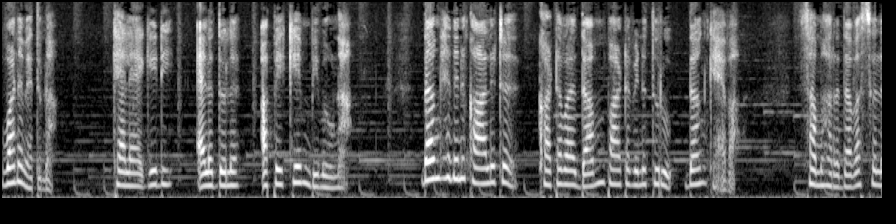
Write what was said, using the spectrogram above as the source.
වන වැදුනා. කැලෑ ගෙඩි ඇලදොල අපේ කෙම්බිම වුණා. දං හැදෙන කාලෙට කටවල් දම් පාට වෙනතුරු දං කෑවා. සමහර දවස්වල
